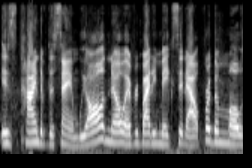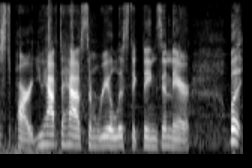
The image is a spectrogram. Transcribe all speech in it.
is kind of the same. We all know everybody makes it out for the most part. You have to have some realistic things in there. But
